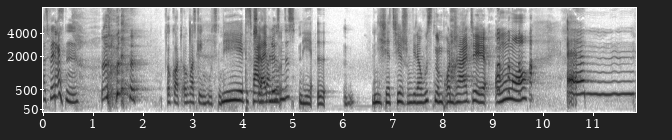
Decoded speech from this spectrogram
Was willst du denn? Oh Gott, irgendwas gegen Husten. nee, das war Schleimlösendes? Nur, nee, äh, nicht jetzt hier schon wieder Husten und Bronchialtee. Oh. ähm,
